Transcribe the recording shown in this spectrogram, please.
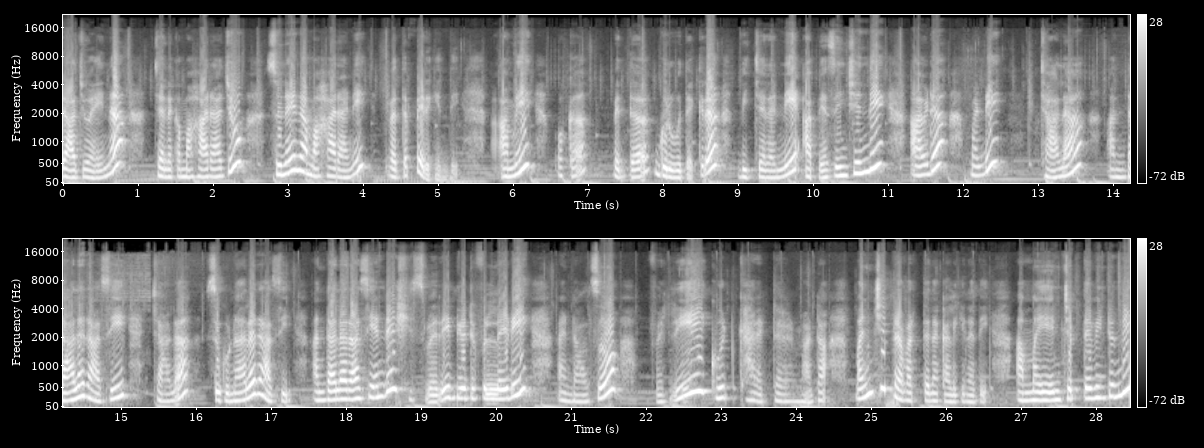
రాజు అయిన జనక మహారాజు సునైన మహారాణి వద్ద పెరిగింది. ఆమె ఒక పెద్ద గురువు దగ్గర విద్యలన్నీ అభ్యసించింది. ఆవిడ మళ్ళీ చాలా అందాల రాసి చాలా సుగుణాల రాశి అందాల రాశి అంటే she's very beautiful lady and also very good character అనమాట మంచి ప్రవర్తన కలిగినది. అమ్మ ఏం చెప్తే వింటుంది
